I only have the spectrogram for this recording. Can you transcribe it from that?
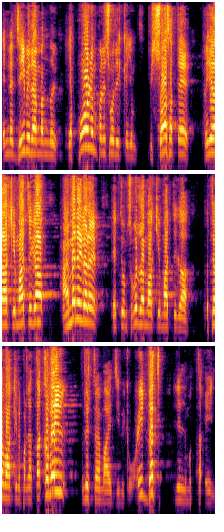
എന്റെ ജീവിതമെന്ന് എപ്പോഴും പരിശോധിക്കുകയും വിശ്വാസത്തെ ക്ലിയറാക്കി മാറ്റുക അമലുകളെ ഏറ്റവും സുഹൃതമാക്കി മാറ്റുക ഒറ്റവാക്കിൽ പറഞ്ഞ തക്കവയിൽ നിഷ്ഠമായി മുത്തഖീൻ.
